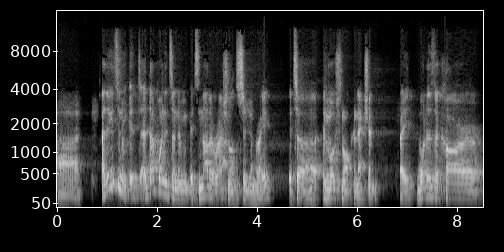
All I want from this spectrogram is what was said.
Uh, I think it's an it's at that point it's an it's not a rational decision, right? It's a emotional connection, right? What does a car,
